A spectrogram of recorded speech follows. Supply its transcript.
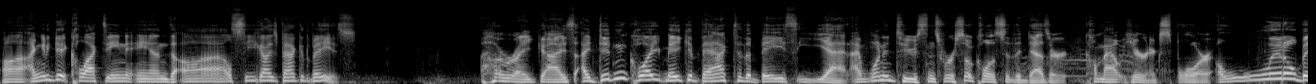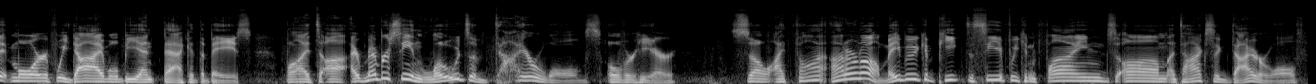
Uh, I'm going to get collecting, and uh, I'll see you guys back at the base. All right, guys, I didn't quite make it back to the base yet. I wanted to, since we're so close to the desert, come out here and explore a little bit more. If we die, we'll be back at the base. But uh, I remember seeing loads of dire wolves over here. So I thought, I don't know, maybe we could peek to see if we can find um, a toxic dire wolf.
